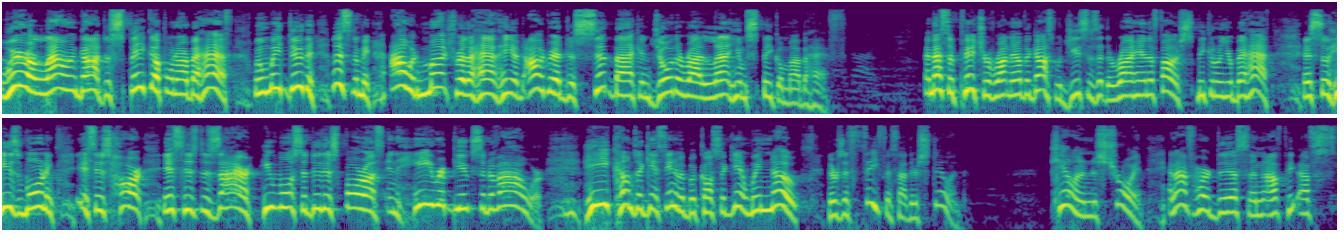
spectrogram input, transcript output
We're allowing God to speak up on our behalf. When we do this, listen to me. I would much rather have Him. I would rather just sit back, enjoy the ride, let Him speak on my behalf. And that's a picture of right now the gospel. Jesus at the right hand of the Father speaking on your behalf. And so he's warning. It's his heart. It's his desire. He wants to do this for us. And he rebukes the devourer. He comes against the enemy because, again, we know there's a thief that's out there stealing, killing, and destroying. And I've heard this, and I've, I've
